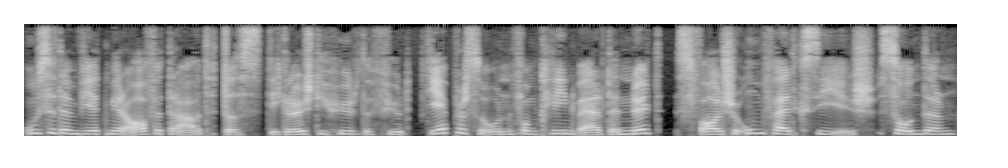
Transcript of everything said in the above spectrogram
Außerdem wird mir anvertraut, dass die größte Hürde für die Person vom Cleanwerden nicht das falsche Umfeld war, sondern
